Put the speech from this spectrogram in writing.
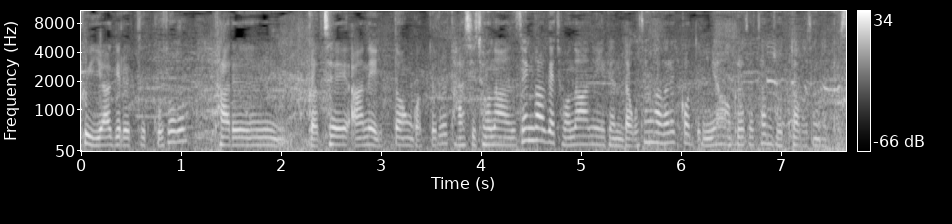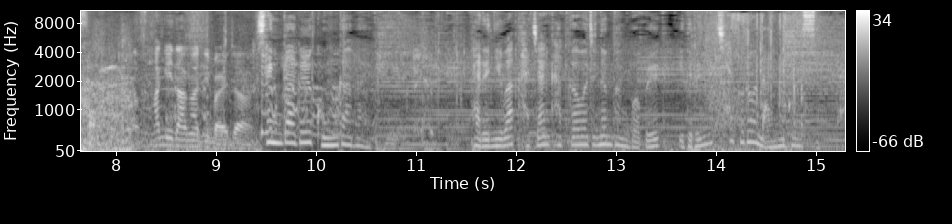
그 이야기를 듣고서 다른 그러니까 제 안에 있던 것들을 다시 전환 생각의 전환이 된다고 생각을 했거든요. 그래서 참 좋다고 생각했어요. 사기 당하지 말자. 생각을 공감하기. 다른 이와 가장 가까워지는 방법을 이들은 책으로 나누고 있었다.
